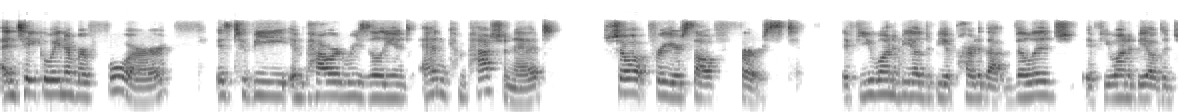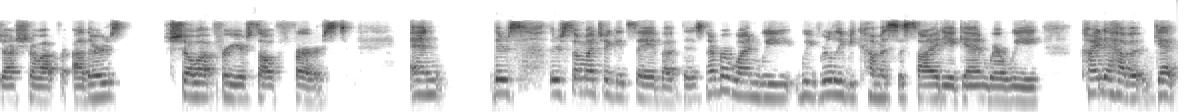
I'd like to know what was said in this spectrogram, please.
And takeaway number four is to be empowered, resilient, and compassionate. Show up for yourself first. If you want to be able to be a part of that village, if you want to be able to just show up for others, show up for yourself first. And there's there's so much I could say about this. Number one, we we've really become a society again where we kind of have a get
